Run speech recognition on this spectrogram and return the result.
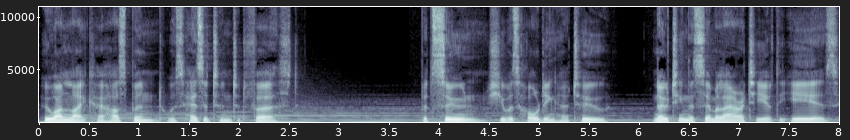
who, unlike her husband, was hesitant at first. But soon she was holding her too, noting the similarity of the ears,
